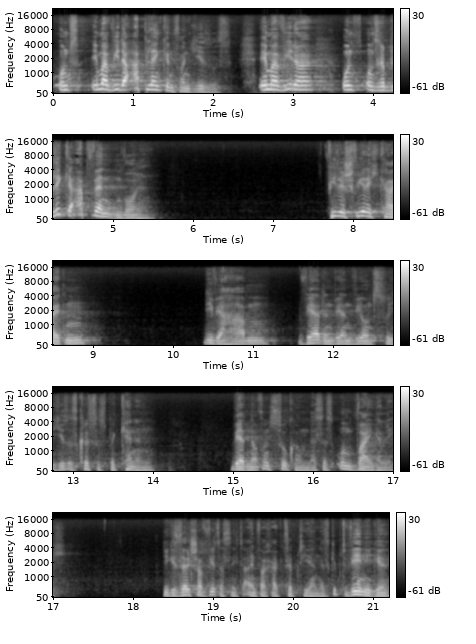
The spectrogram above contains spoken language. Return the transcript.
uns immer wieder ablenken von Jesus. Immer wieder uns unsere Blicke abwenden wollen. Viele Schwierigkeiten, die wir haben, werden, während wir uns zu Jesus Christus bekennen, werden auf uns zukommen. Das ist unweigerlich. Die Gesellschaft wird das nicht einfach akzeptieren. Es gibt wenige,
